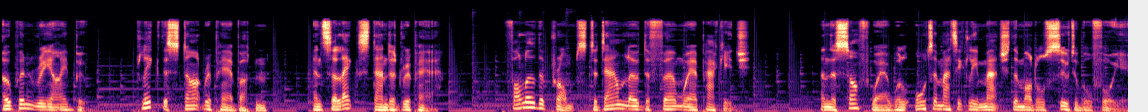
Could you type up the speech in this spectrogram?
Open ReiBoot. Click the Start Repair button and select Standard Repair. Follow the prompts to download the firmware package, and the software will automatically match the model suitable for you.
